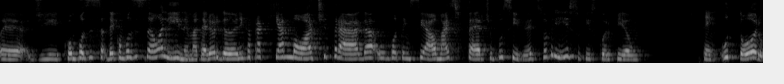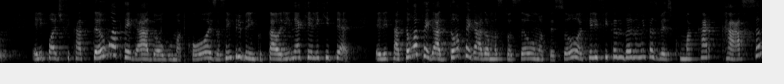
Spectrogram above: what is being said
é, de composição, decomposição ali, né? Matéria orgânica, para que a morte traga o potencial mais fértil possível. É sobre isso que escorpião tem. O touro, ele pode ficar tão apegado a alguma coisa, sempre brinco, taurino é aquele que te, ele tá tão apegado, tão apegado a uma situação, a uma pessoa, que ele fica andando muitas vezes com uma carcaça,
